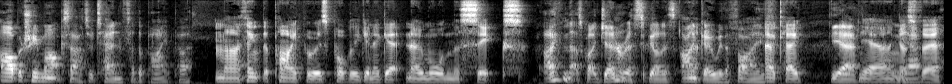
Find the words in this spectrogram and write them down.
Arbitrary marks out of 10 for the Piper. I think the Piper is probably going to get no more than a six. I think that's quite generous, to be honest. I'd go with a five. Okay. Yeah. Yeah, I think that's yeah. fair.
